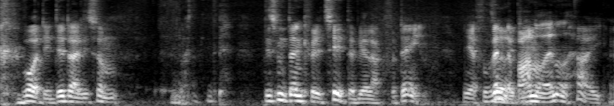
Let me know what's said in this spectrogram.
hvor det er det, der er ligesom... Det er ligesom den kvalitet, der bliver lagt for dagen. Men jeg forventer bare noget andet her i. Ja.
